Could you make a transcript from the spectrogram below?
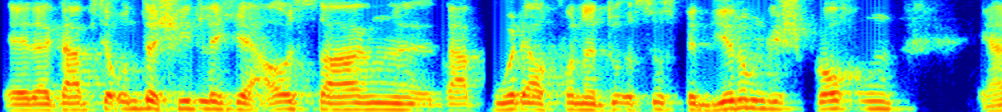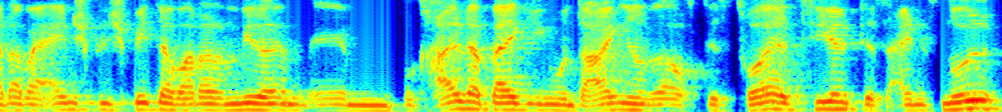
Äh, da gab es ja unterschiedliche Aussagen. Da wurde auch von einer Suspendierung gesprochen. Er hat aber ein Spiel später war er dann wieder im, im Pokal dabei gegen Ungarn und hat auch das Tor erzielt, das 1-0.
